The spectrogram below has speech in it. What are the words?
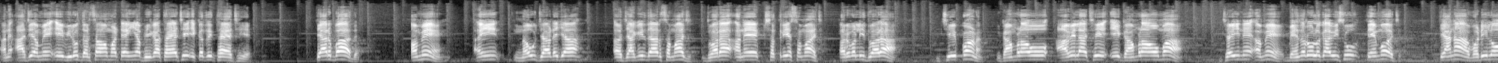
અને આજે અમે એ વિરોધ દર્શાવવા માટે અહીંયા ભેગા થયા છીએ, એકત્રિત થયા છીએ. ત્યારબાદ અમે અહીં નવ જાડેજા જાગીરદાર સમાજ દ્વારા અને ક્ષત્રિય સમાજ અરવલ્લી દ્વારા જે પણ ગામડાઓ આવેલા છે એ ગામડાઓમાં જઈને અમે બેનરો લગાવીશું તેમજ ત્યાંના વડીલો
